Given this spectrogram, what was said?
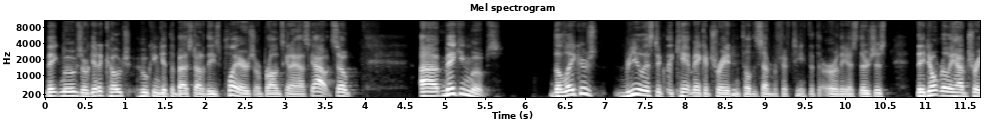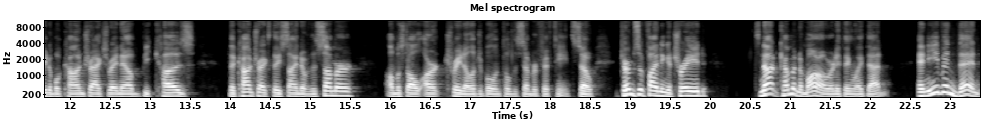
make moves, or get a coach who can get the best out of these players, or Bron's going to ask out. So, uh, making moves. The Lakers realistically can't make a trade until December 15th at the earliest. There's just, they don't really have tradable contracts right now because the contracts they signed over the summer almost all aren't trade eligible until December 15th. So, in terms of finding a trade, it's not coming tomorrow or anything like that. And even then,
